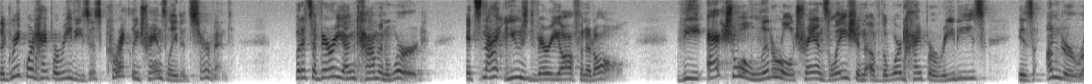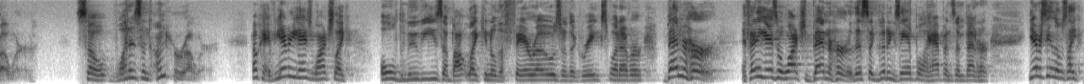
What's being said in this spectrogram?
The Greek word hyperetes is correctly translated servant, but it's a very uncommon word. It's not used very often at all. The actual literal translation of the word hyperetes is under rower. So, what is an under rower? Okay, have you ever you guys watched like old movies about like, you know, the pharaohs or the Greeks, whatever? Ben Hur. If any of you guys have watched Ben Hur, this is a good example happens in Ben Hur. You ever seen those like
